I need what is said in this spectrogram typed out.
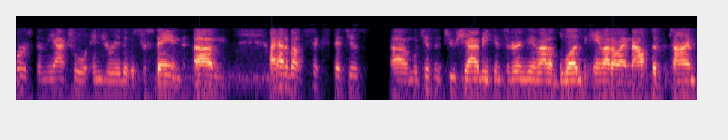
worse than the actual injury that was sustained. Um, I had about six stitches, um, which isn't too shabby considering the amount of blood that came out of my mouth at the time.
